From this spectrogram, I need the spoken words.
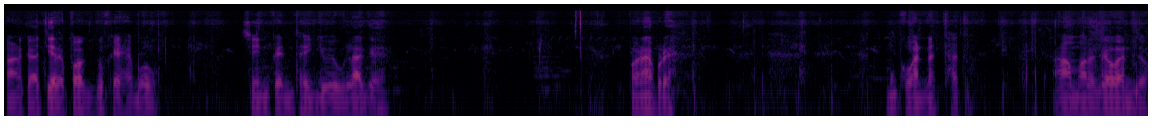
કારણ કે અત્યારે પગ દુખે છે બહુ. સીન પેન થઈ ગયું એવું લાગે છે. પણ આપણે મૂકવાનું નથી થતું. આ અમારો જવાન જો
